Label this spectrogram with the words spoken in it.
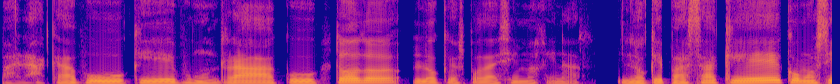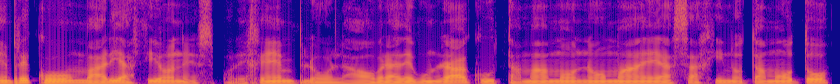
para Kabuki, Bunraku, todo lo que os podáis imaginar. Lo que pasa que, como siempre, con variaciones. Por ejemplo, la obra de Bunraku, Tamamo no Mae Asahi no Tamoto,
